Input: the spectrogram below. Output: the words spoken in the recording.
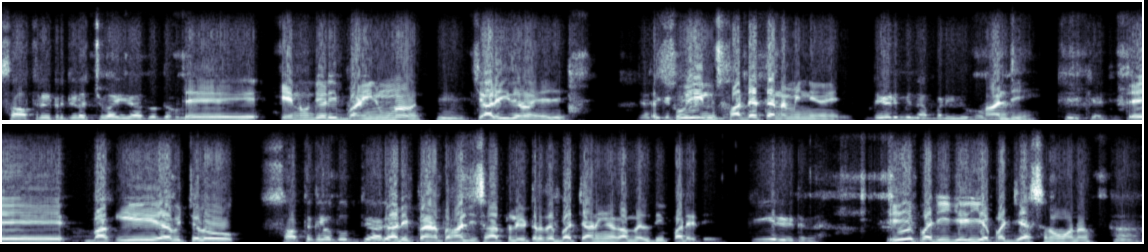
7 ਲੀਟਰ ਜਿਹੜਾ ਚਵਾਈ ਦਾ ਦੁੱਧ ਹੁਣ। ਤੇ ਇਹਨੂੰ ਜਿਹੜੀ ਬਣੀ ਨੂੰ ਨਾ ਹੂੰ। 40 ਦਿਨ ਹੋਏ ਜੀ। ਸੂਈ ਨੂੰ 3.5 ਮਹੀਨੇ। ਹੋਏ ਜੀ। ਡੇਢ ਮਹੀਨਾ ਬਣੀ ਨੂੰ ਹੋ ਗਿਆ। ਹਾਂਜੀ। ਠੀਕ ਹੈ ਜੀ। ਤੇ ਬਾਕੀ ਇਹ ਆ ਵੀ ਚਲੋ 7 ਕਿਲੋ ਦੁੱਧ ਤਿਆਰ ਗਾੜੀ ਭੈਣ ਭਰਾ ਹਾਂਜੀ 7 ਲੀਟਰ ਤੇ ਬੱਚਾ ਨਹੀਂ ਹੈਗਾ ਮਿਲਦੀ ਭਾੜੇ ਤੇ। ਕੀ ਰੇਟ ਹੈ? ਇਹ ਭਾਜੀ ਜਿਹੜੀ ਆਪਾਂ ਜੈਸ ਨੂੰ ਆ ਨਾ ਹਾਂ।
